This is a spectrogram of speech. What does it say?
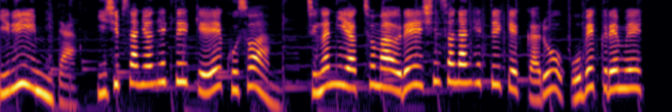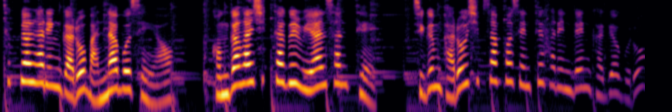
1위입니다. 24년 햇들깨의 고소함. 증안리약초 마을의 신선한 햇들깨 가루 500g을 특별 할인가로 만나보세요. 건강한 식탁을 위한 선택. 지금 바로 14% 할인된 가격으로.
